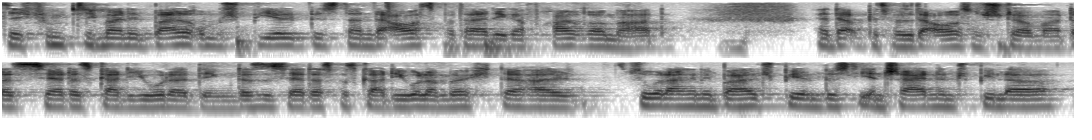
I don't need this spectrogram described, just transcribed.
sich 50 Mal den Ball rumspielt, bis dann der Außenverteidiger Freiräume hat. Äh, beziehungsweise der Außenstürmer. Das ist ja das Guardiola-Ding. Das ist ja das, was Guardiola möchte, halt so lange den Ball spielen, bis die entscheidenden Spieler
